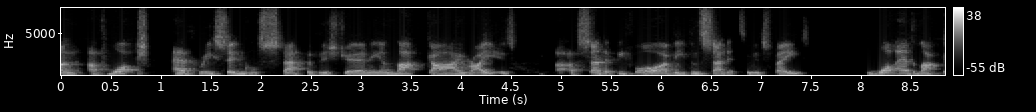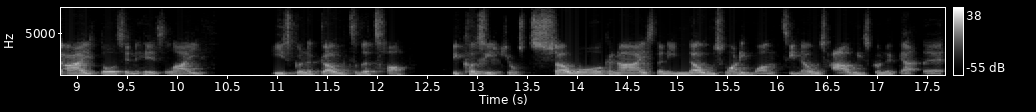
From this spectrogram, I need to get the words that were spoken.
and I've watched every single step of his journey. And that guy, right, is I've said it before, I've even said it to his face. Whatever that guy does in his life, he's going to go to the top because he's just so organized and he knows what he wants. He knows how he's going to get there. If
